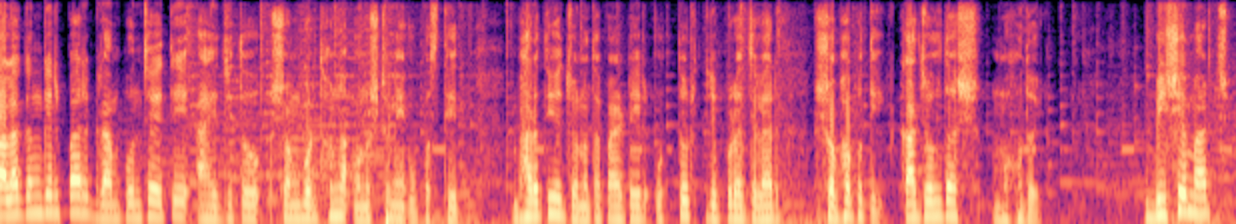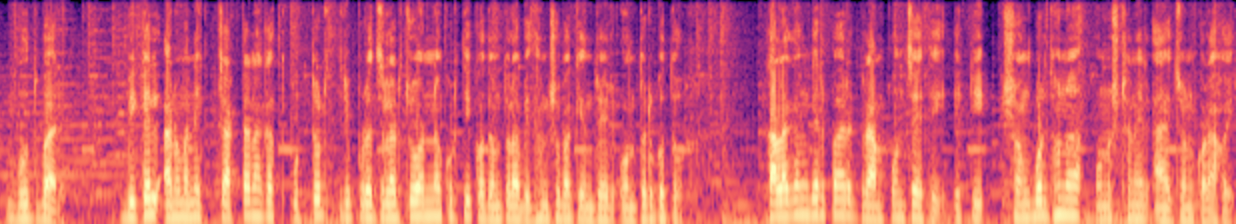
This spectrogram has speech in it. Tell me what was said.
কালাগাঙ্গের পার গ্রাম পঞ্চায়েতে আয়োজিত সংবর্ধনা অনুষ্ঠানে উপস্থিত ভারতীয় জনতা পার্টির উত্তর ত্রিপুরা জেলার সভাপতি কাজল দাস মহোদয়। বিশে মার্চ বুধবার বিকেল আনুমানিক চারটা নাগাদ উত্তর ত্রিপুরা জেলার চুয়ান্ন কুর্তি কদমতলা বিধানসভা কেন্দ্রের অন্তর্গত কালাগাঙ্গের পার গ্রাম পঞ্চায়েতে একটি সংবর্ধনা অনুষ্ঠানের আয়োজন করা হয়।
